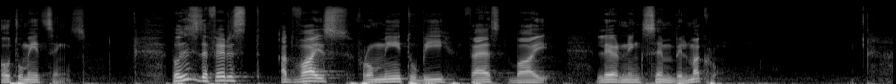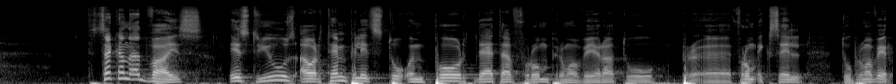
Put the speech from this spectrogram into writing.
automate things. So this is the first advice from me to be fast by learning simple macro. The second advice is to use our templates to import data from Primavera to uh, from Excel to Primavera.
